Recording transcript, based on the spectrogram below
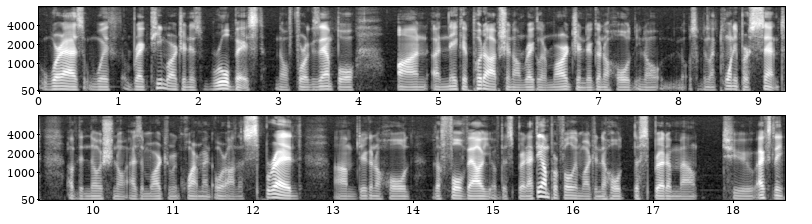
Whereas with reg T margin is rule based. You know, for example, on a naked put option on regular margin, they're going to hold, you know, something like 20% of the notional as a margin requirement, or on a spread, um, they're going to hold the full value of the spread. I think on portfolio margin, they hold the spread amount to actually,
